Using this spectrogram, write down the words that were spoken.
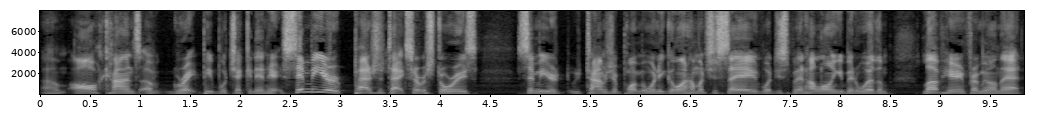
Um, all kinds of great people checking in here. Send me your Patterson Tax Service stories. Send me your, your times your appointment, when you going, how much you saved, what you spent, how long you been with them. Love hearing from you on that.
